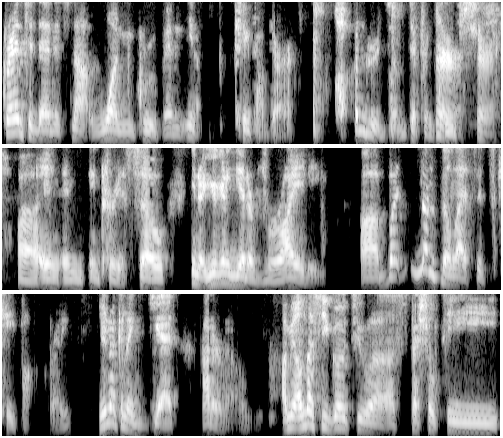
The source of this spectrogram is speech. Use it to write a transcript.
granted that it's not one group, and you know, K-pop there are hundreds of different sure, groups sure. Uh, in, in, in Korea. So you know, you're going to get a variety, uh, but nonetheless, it's K-pop, right? You're not going to get I don't know. I mean, unless you go to a, a specialty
